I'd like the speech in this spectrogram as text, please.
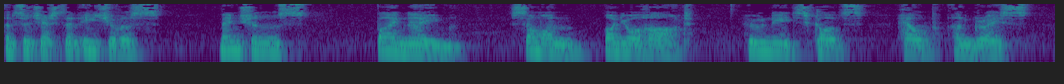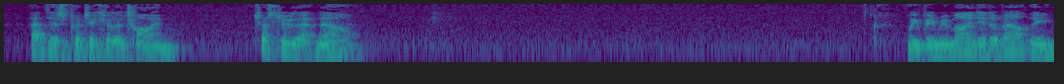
and suggest that each of us mentions by name someone on your heart who needs God's help and grace at this particular time. Just do that now. We've been reminded about the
